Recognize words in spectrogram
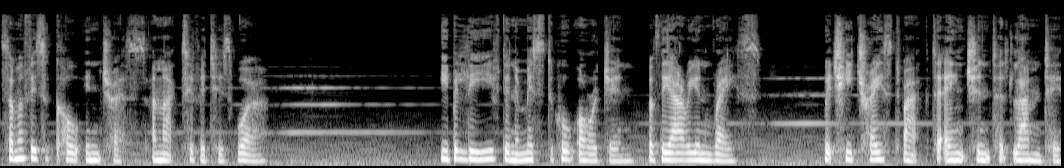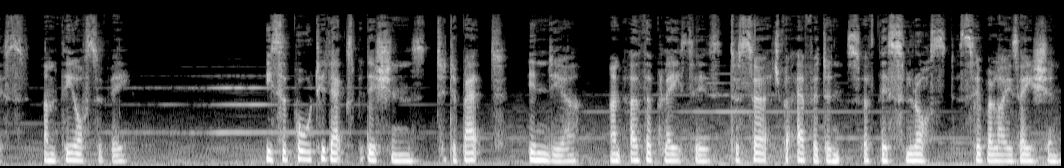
Some of his occult interests and activities were he believed in a mystical origin of the Aryan race, which he traced back to ancient Atlantis and Theosophy. He supported expeditions to Tibet, India, and other places to search for evidence of this lost civilization.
